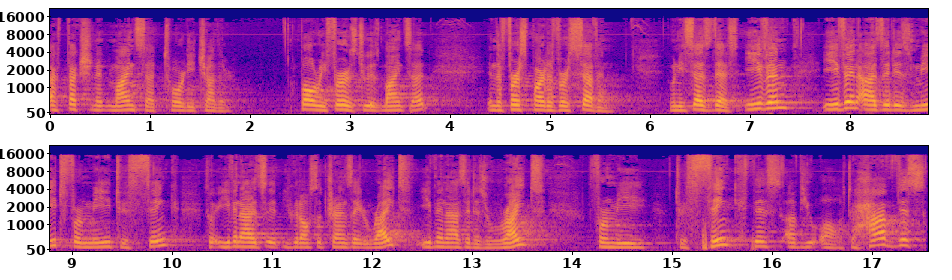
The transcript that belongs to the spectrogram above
affectionate mindset toward each other. Paul refers to his mindset in the first part of verse 7 when he says this even even as it is meet for me to think so even as it, you could also translate right even as it is right for me to think this of you all to have this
